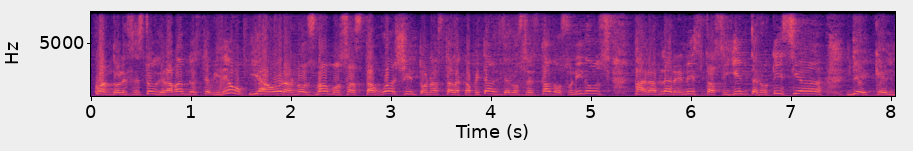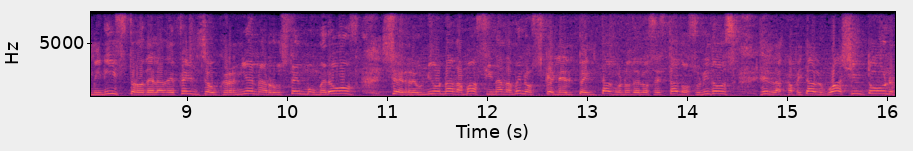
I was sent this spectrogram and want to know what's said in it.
cuando les estoy grabando este video y ahora nos vamos hasta Washington hasta la capital de los Estados Unidos para hablar en esta siguiente noticia de que el ministro de la defensa ucraniana Rustem Umerov se reunió nada más y nada menos que en el Pentágono de los Estados Unidos en la capital Washington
